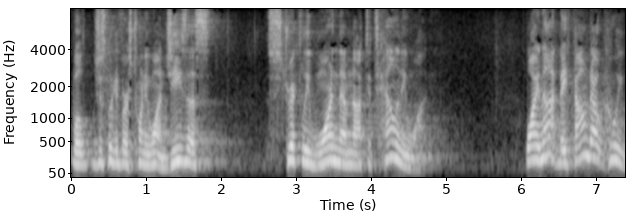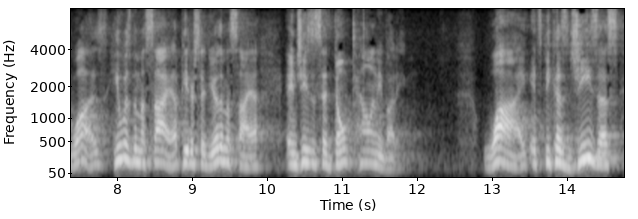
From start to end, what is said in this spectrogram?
well, just look at verse 21. Jesus strictly warned them not to tell anyone. Why not? They found out who he was. He was the Messiah. Peter said, You're the Messiah. And Jesus said, Don't tell anybody. Why? It's because Jesus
